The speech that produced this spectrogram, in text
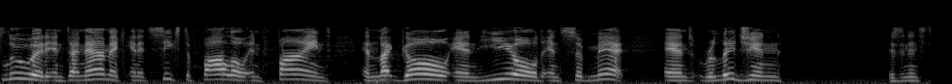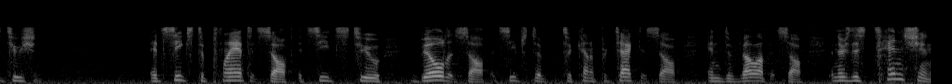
fluid and dynamic, and it seeks to follow and find and let go and yield and submit. And religion is an institution. It seeks to plant itself, it seeks to build itself, it seeks to, to kind of protect itself and develop itself. And there's this tension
